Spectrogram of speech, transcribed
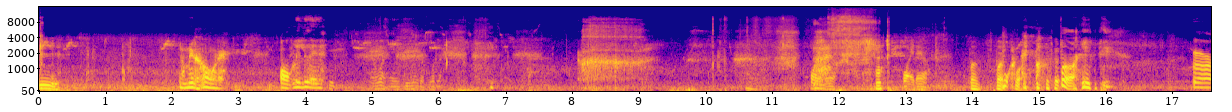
อืมยังไม่เข้าเลย ออกเรื่อยๆเลยแล้วว่าเองที่ไม่กับรถละปล่อยได้เหรอฮะปล่อยได้เหรอ เปิดเปิดเปิดเปิดเออ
